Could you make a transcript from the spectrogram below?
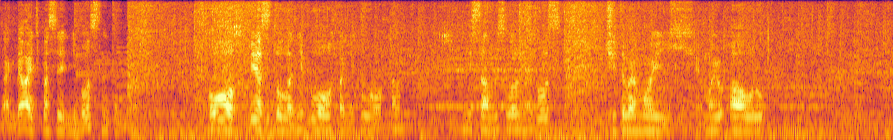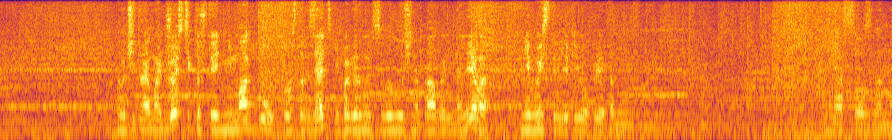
Так, давайте последний босс на этом. Ох, пестула, неплохо, неплохо. Не самый сложный босс, учитывая мой, мою ауру. Но учитывая мой джойстик, то что я не могу просто взять и повернуть свой луч направо или налево, не выстрелив его при этом неосознанно.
